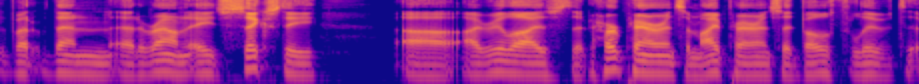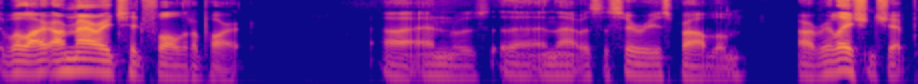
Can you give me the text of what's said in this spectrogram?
but then at around age 60, uh, I realized that her parents and my parents had both lived. Well, our, our marriage had fallen apart, uh, and was uh, and that was a serious problem our relationship.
